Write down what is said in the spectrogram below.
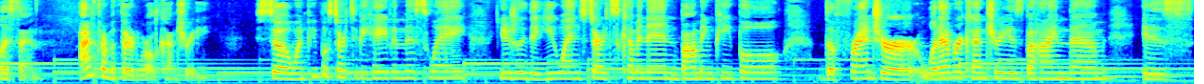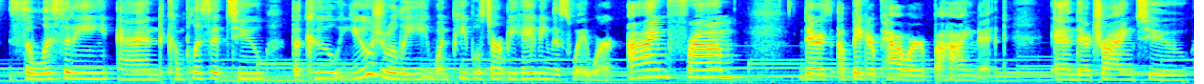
Listen, I'm from a third world country. So when people start to behave in this way, usually the UN starts coming in, bombing people. The French or whatever country is behind them is soliciting and complicit to the coup. Usually, when people start behaving this way, where I'm from, there's a bigger power behind it. And they're trying to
